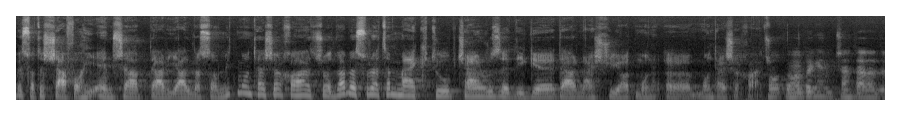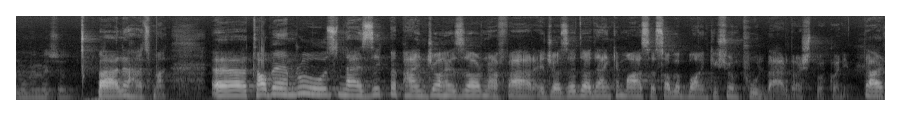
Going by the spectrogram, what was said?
به صورت شفاهی امشب در یلدا سامیت منتشر خواهد شد و به صورت مکتوب چند روز دیگه در نشریات منتشر خواهد شد. خب بگیم چند عدد مهمه شد. بله حتما. تا به امروز نزدیک به 50 هزار نفر اجازه دادن که ما از حساب بانکیشون پول برداشت بکنیم در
